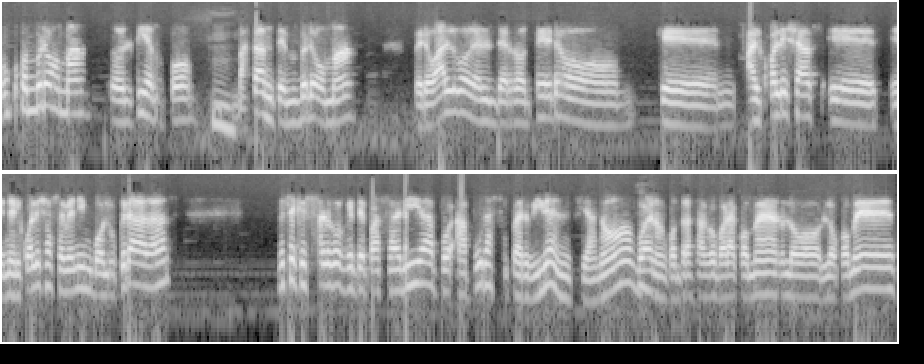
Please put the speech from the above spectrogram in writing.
Un poco en broma todo el tiempo, Mm. bastante en broma, pero algo del derrotero que al cual ellas eh, en el cual ellas se ven involucradas Parece que es algo que te pasaría a pura supervivencia, ¿no? Bueno, encontrás algo para comer, lo, lo comes,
